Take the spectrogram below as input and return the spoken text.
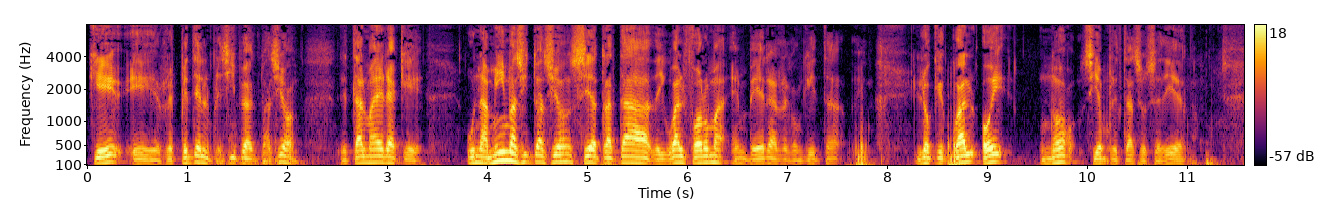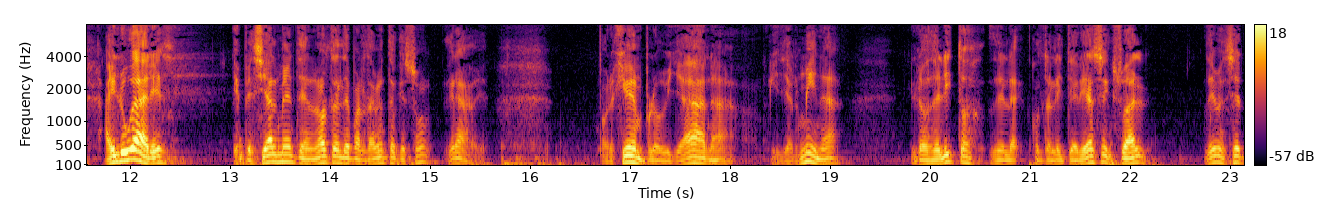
que eh, respeten el principio de actuación, de tal manera que una misma situación sea tratada de igual forma en Vera Reconquista lo que cual hoy no siempre está sucediendo. Hay lugares, especialmente en el norte del departamento, que son graves. Por ejemplo, Villana, Guillermina, los delitos de contra la integridad sexual deben ser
